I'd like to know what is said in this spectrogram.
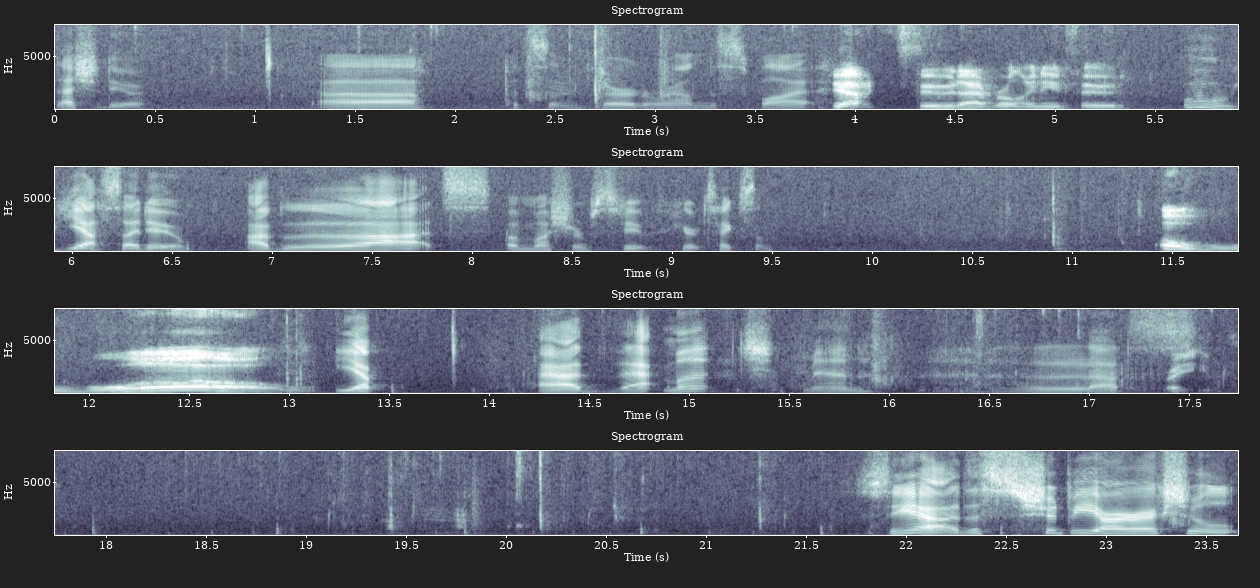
That should do it. Uh, put some dirt around the spot. Do you have any food? I really need food. Ooh, yes, I do. I have lots of mushroom stew. Here, take some. Oh, whoa. Yep. Add that much, man. Lots. Great. So yeah, this should be our actual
